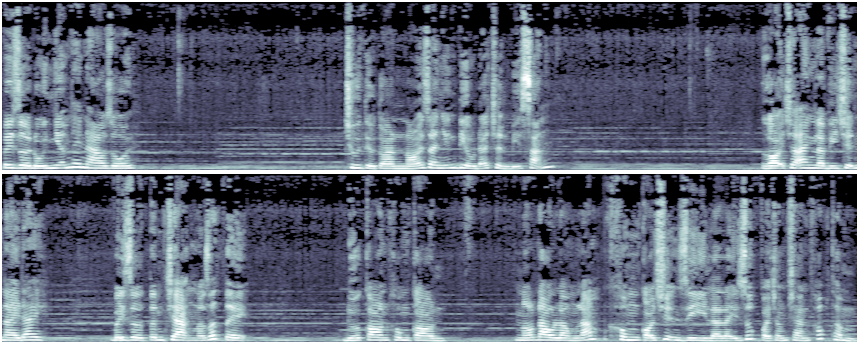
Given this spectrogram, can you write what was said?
Bây giờ đối nhiễm thế nào rồi? Chu Tiểu Toàn nói ra những điều đã chuẩn bị sẵn. Gọi cho anh là vì chuyện này đây. Bây giờ tâm trạng nó rất tệ. Đứa con không còn. Nó đau lòng lắm, Không có chuyện gì là lại giúp vào trong tràn khóc thầm.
